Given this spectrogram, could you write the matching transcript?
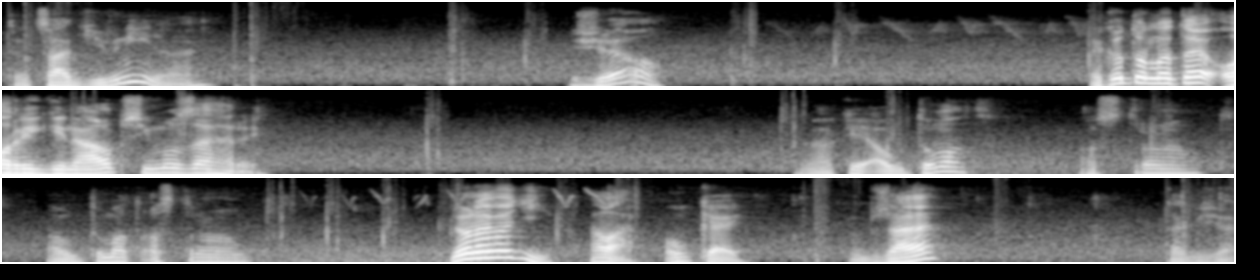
To je docela divný, ne? Že jo? Jako tohle je originál přímo ze hry. Nějaký automat? Astronaut? Automat, astronaut? No nevadí, hele, OK. Dobře. Takže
